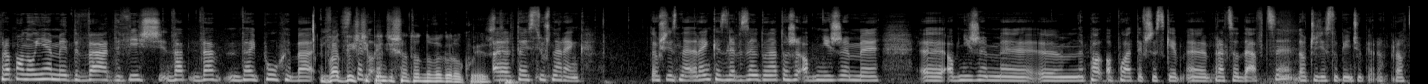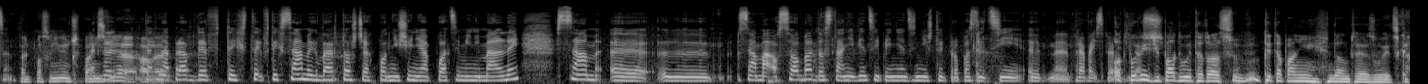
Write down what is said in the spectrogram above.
proponujemy 2,200 2, 2, 2,5 chyba. I z tego- 2250 od nowego roku jest. Ale to jest już na rękę. To już jest na rękę ze względu na to, że obniżymy, e, obniżymy opłaty wszystkie e, pracodawcy do 35%. Pani poseł, nie wiem, czy pani Także wie, tak ale naprawdę w tych, w tych samych wartościach podniesienia płacy minimalnej sam, e, sama osoba dostanie więcej pieniędzy niż tej propozycji Prawa i Sprawiedliwości. Odpowiedzi padły, to teraz pyta pani Danuta Jazłowiecka.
